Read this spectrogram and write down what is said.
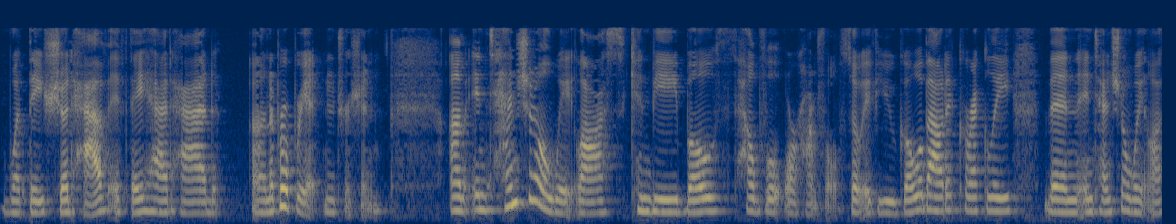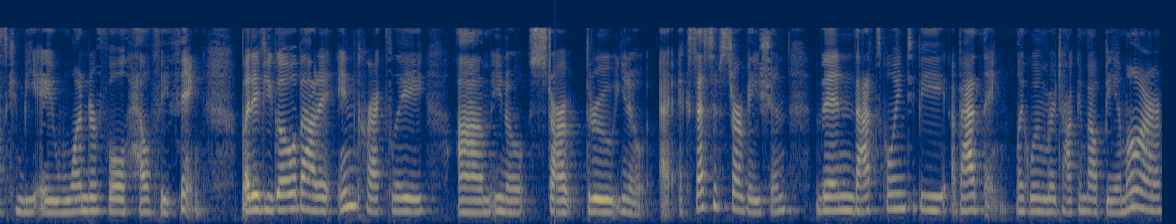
what they should have if they had had an appropriate nutrition. Um, intentional weight loss can be both helpful or harmful. So if you go about it correctly, then intentional weight loss can be a wonderful, healthy thing. But if you go about it incorrectly, um, you know, start through, you know, excessive starvation, then that's going to be a bad thing. Like when we're talking about BMR,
